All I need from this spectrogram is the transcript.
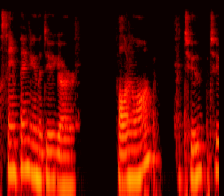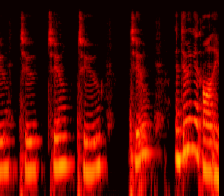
Same thing, you're going to do your following along two, two, two, two, two, two, and doing it on a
